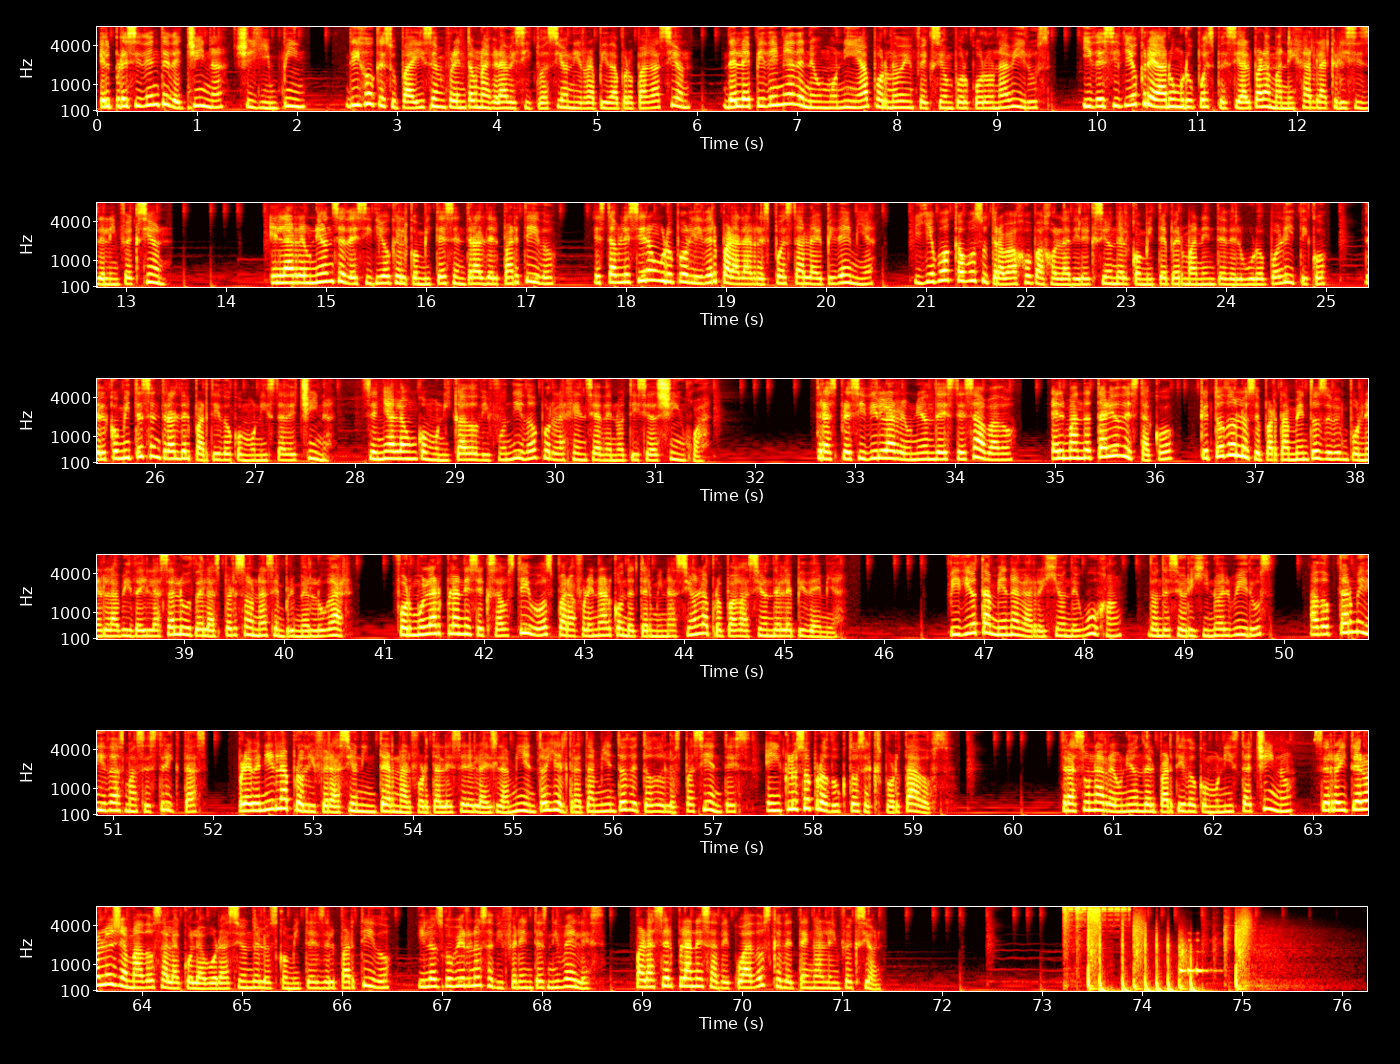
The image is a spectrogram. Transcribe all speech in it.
El presidente de China, Xi Jinping, dijo que su país enfrenta una grave situación y rápida propagación de la epidemia de neumonía por nueva infección por coronavirus y decidió crear un grupo especial para manejar la crisis de la infección. En la reunión se decidió que el Comité Central del partido estableciera un grupo líder para la respuesta a la epidemia y llevó a cabo su trabajo bajo la dirección del Comité Permanente del Buró Político del Comité Central del Partido Comunista de China, señala un comunicado difundido por la agencia de noticias Xinhua. Tras presidir la reunión de este sábado, el mandatario destacó que todos los departamentos deben poner la vida y la salud de las personas en primer lugar, formular planes exhaustivos para frenar con determinación la propagación de la epidemia. Pidió también a la región de Wuhan, donde se originó el virus, adoptar medidas más estrictas, prevenir la proliferación interna al fortalecer el aislamiento y el tratamiento de todos los pacientes, e incluso productos exportados. Tras una reunión del Partido Comunista Chino, se reiteró los llamados a la colaboración de los comités del partido y los gobiernos a diferentes niveles, para hacer planes adecuados que detengan la infección.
